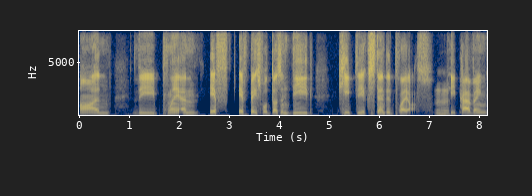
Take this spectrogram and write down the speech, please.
on the plan if if baseball does indeed keep the extended playoffs, mm-hmm. keep having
